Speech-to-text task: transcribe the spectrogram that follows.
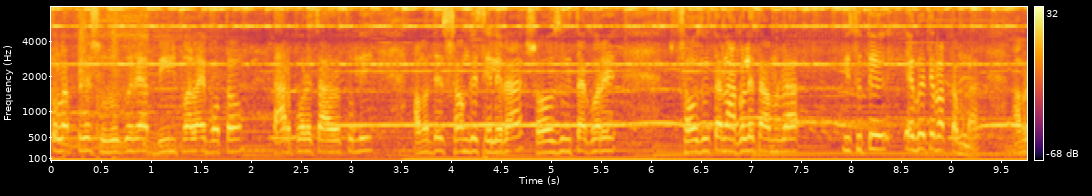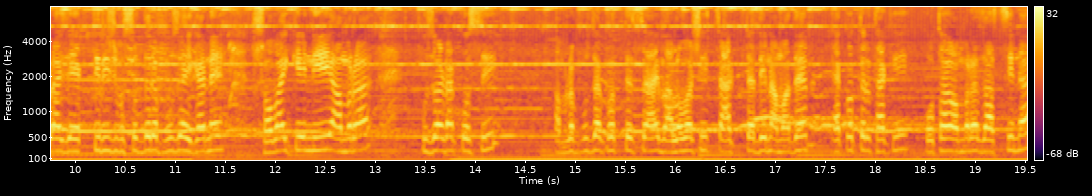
তোলার থেকে শুরু করে বিল পালাই প্রথম, তারপরে চাঁদা তুলি। আমাদের সঙ্গে ছেলেরা সহযোগিতা করে। সহযোগিতা না করলে তো আমরা কিছুতে এগোতে পারতাম না। আমরা যে একত্রিশ বছর ধরে পূজা এখানে। সবাইকে নিয়ে আমরা পূজাটা করছি। আমরা পূজা করতে চাই, ভালোবাসি। চারটা দিন আমাদের একত্রে থাকি। কোথাও আমরা যাচ্ছি না।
